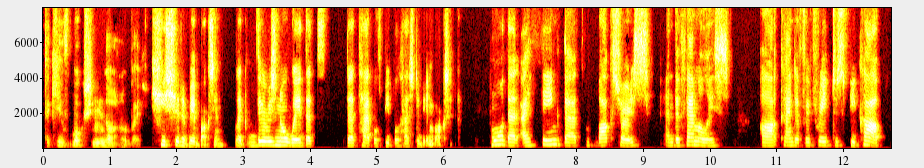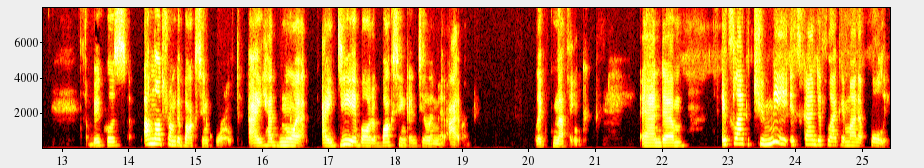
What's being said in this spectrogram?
Таких в боксе не должно быть. He shouldn't be in boxing. Like there is no way that that type of people has to be in boxing. More that I think that boxers and the families are kind of afraid to speak up because I'm not from the boxing world. I had no idea about a boxing until I met Ivan, like nothing. And um, it's like to me, it's kind of like a monopoly.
